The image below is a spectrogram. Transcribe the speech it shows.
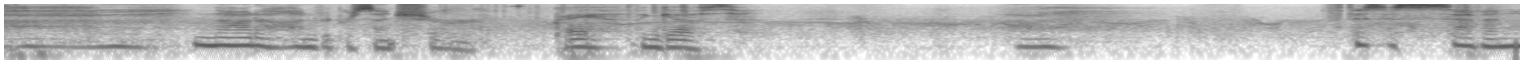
Um, not a hundred percent sure. Okay, then guess. If this is seven,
